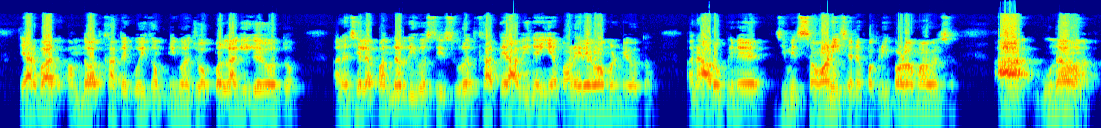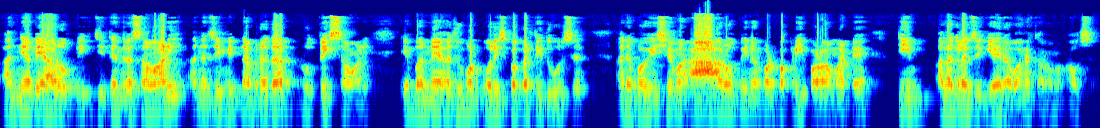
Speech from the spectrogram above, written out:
ત્યારબાદ અમદાવાદ ખાતે કોઈ કંપનીમાં જોબ પર લાગી ગયો હતો અને છેલ્લા પંદર દિવસથી સુરત ખાતે આવીને અહીંયા ભાડે રહેવા માંડ્યો હતો અને આરોપીને જીમિત સવાણી છે એને પકડી પાડવામાં આવ્યો છે. આ ગુનામાં અન્ય બે આરોપી, જીતેન્દ્ર સવાણી અને જીમિતના બ્રધર ઋત્વિક સવાણી, એ બંને હજુ પણ પોલીસ પકડથી દૂર છે અને ભવિષ્યમાં આ આરોપીને પણ પકડી પાડવા માટે ટીમ અલગ અલગ જગ્યાએ રવાના કરવામાં આવશે.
